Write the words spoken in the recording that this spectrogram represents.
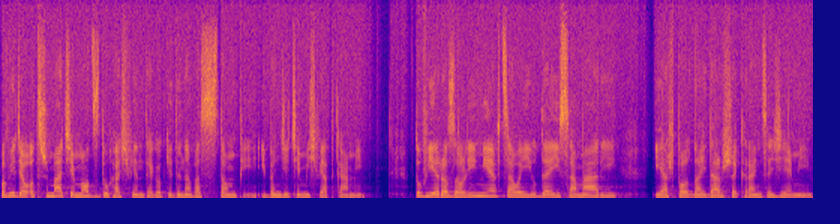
Powiedział: Otrzymacie moc Ducha Świętego, kiedy na was stąpi i będziecie mi świadkami. Tu w Jerozolimie, w całej Judei, Samarii i aż po najdalsze krańce ziemi.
